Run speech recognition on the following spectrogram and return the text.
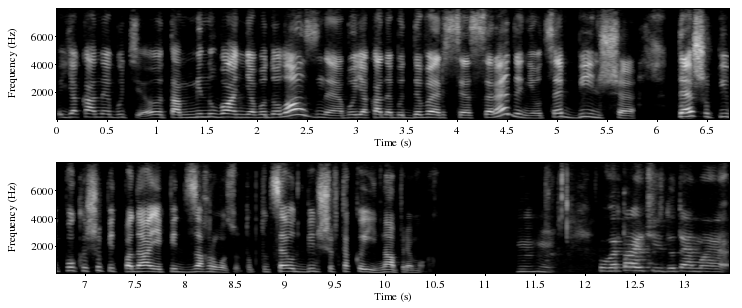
яка-небудь е, там мінування водолазне або яка-небудь диверсія зсередині, оце більше те, що пі- поки що підпадає під загрозу. Тобто, це от більше в такий напрямок. Угу. Повертаючись до теми е,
